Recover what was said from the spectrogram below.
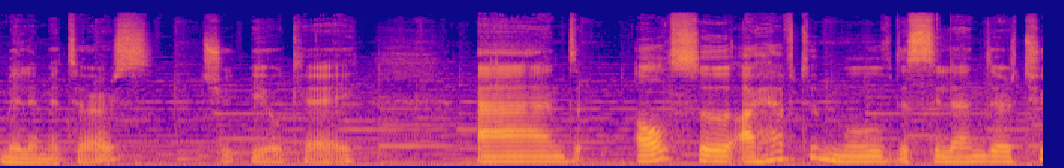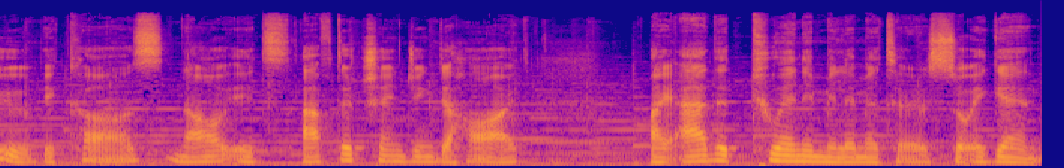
millimeters. Should be okay. And also I have to move the cylinder too because now it's after changing the height I added 20 millimeters. So again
